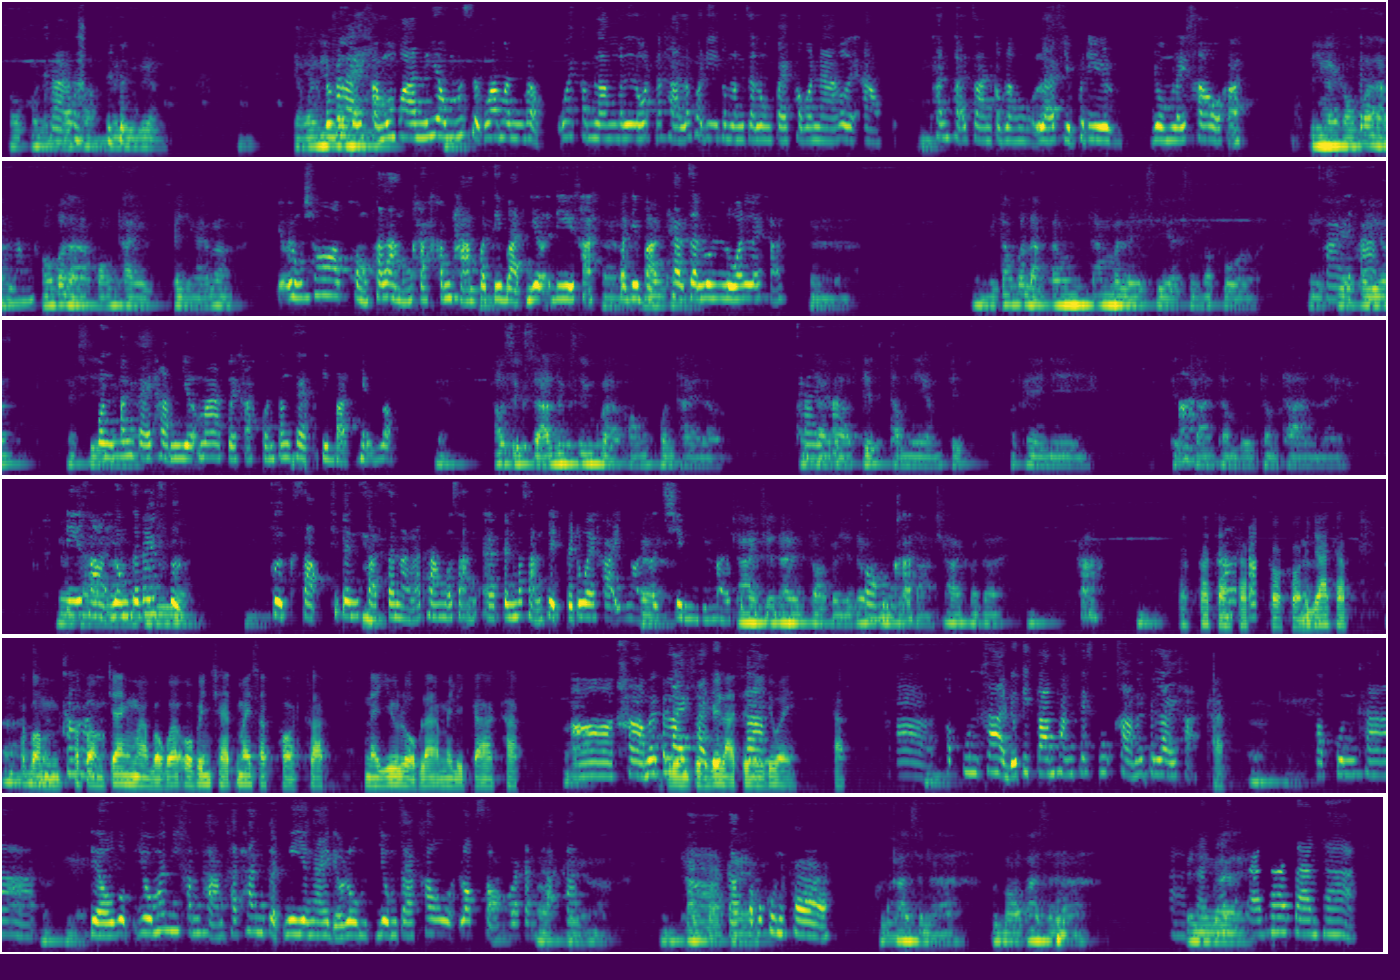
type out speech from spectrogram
เพราะคนเขาฟังไม่รู้เรื่องอย่างวันนี้ไม่เป็นไรค่ะเมื่อวานนี้ยมรู้สึกว่ามันแบบโอ้ยกำลังมันลดนะคะ แล้วพอดีกำลังจะลงไปภาวนาเลยอ้าวท่านพระอาจารย์กำลังไลฟ์อยู่พอดีโยมเลยเข้าค่ะเป็นยังไงของฝรั่งของฝรั่งของไทยเป็นยังไงบ้างโยมชอบของฝรั่งค่ะคำถามปฏิบัติเยอะดีค่ะ ปฏิบัติแทบจะรุนล้วนเลยค่ะมีทั้งฝรั่งทั้งทั้งมาเลเซียสิงคโปร์เอเชียก็เยอะ คนตั้งใจทำเยอะมากเลยค่ะ คนตั้งใจปฏิบัติเห็นแบบเขาศึกษาลึกซึ้งกว่าของคนไทยเราคนไทยเราติดธรรมเนียมติดประเพณีติดการทำบุญทำทานอะไรดีค่ะโยมจะได้ฝึก ฝึกศัพท์ที่เป็นศาสนาทางภาษาเป็นภาษาอังกฤษไปด้วยค่ะ อีกหน่อยก็ชิมดีหน่อยใช่จะได้ต่อไปจะได้พูดกับต่างชาติก็ได้ ค่ะ พระอาจารย์ครับขอขออนุญาตครับพระบอมพระบอมแจ้งมาบอกว่า Open Chat ไม่ support ครับ ในยุโรปและอเมริกาครับอ๋อค่ะไม่เป็นไรค่ะเดี๋ยวติดตามด้วยครับค่ะขอบคุณค่ะ เดี๋ยวติดตามทาง Facebook ค่ะ ไม่เป็นไรค่ะครับขอบคุณค่ะ เดี๋ยวโยมไม่มีคำถามค่ะ ท่านเกิดมียังไง เดี๋ยวโยมจะเข้ารอบสองแล้วกันค่ะท่านค่ะขอบคุณค่ะ คุณภาสนา คุณหมอภาสนา เป็นยังไงการพระอาจารย์ค่ะ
